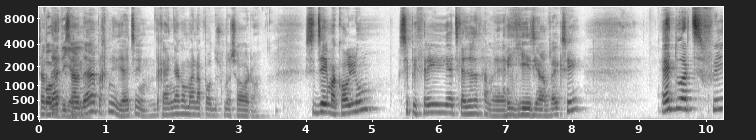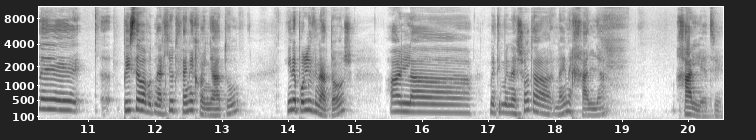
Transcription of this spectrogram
40, κόβεται για 41 λίγο. παιχνίδια, έτσι. 19,1 πόντους μέσω όρο. CJ McCollum, CP3 έτσι κι αλλιώς δεν θα είναι υγιής για να παίξει. Edwards, φίλε, πίστευα από την αρχή ότι θα είναι η χρονιά του. Είναι πολύ δυνατός, αλλά με τη Μινεσότα να είναι χάλια. Χάλια, έτσι.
